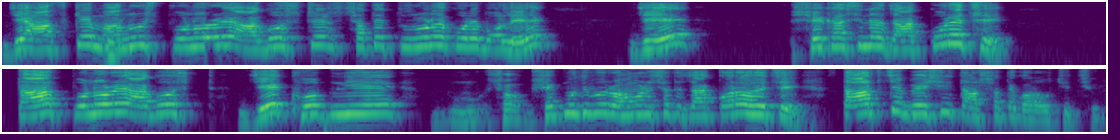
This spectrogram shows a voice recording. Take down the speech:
যে আজকে মানুষ পনেরোই আগস্টের সাথে তুলনা করে বলে যে শেখ হাসিনা যা করেছে তা পনেরোই আগস্ট যে ক্ষোভ নিয়ে শেখ মুজিবুর রহমানের সাথে যা করা হয়েছে, তার চেয়ে বেশি তার সাথে করা উচিত ছিল।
